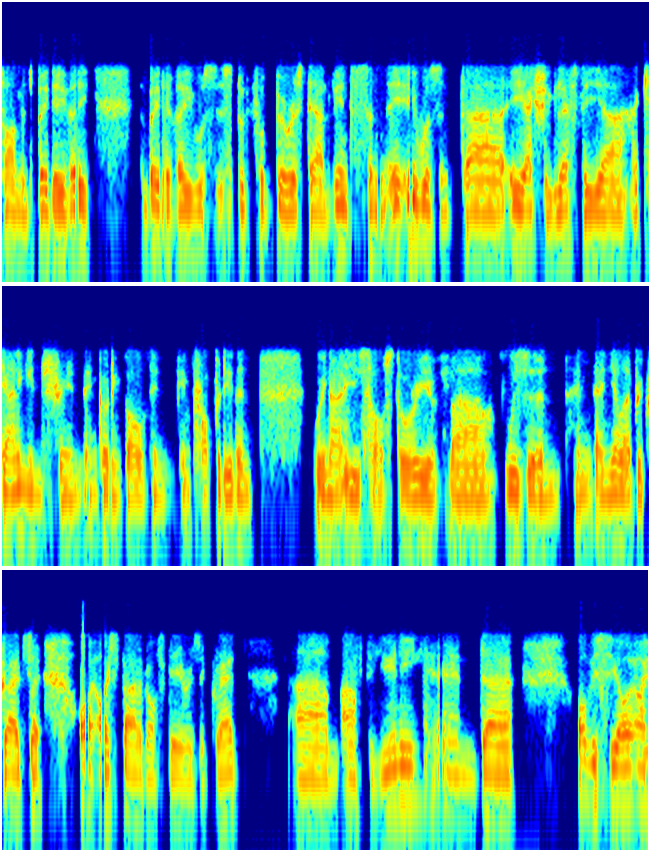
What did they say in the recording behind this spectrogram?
Simons BDV. The BDV was stood for Bouris Dowd Vince, and he, wasn't. Uh, he actually left the uh, accounting industry and, and, got involved in, in property. Then we know his whole story of uh, Wizard and, and, and, Yellow Brick Road. So I, I, started off there as a grad um, after uni, and uh, obviously I, I,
